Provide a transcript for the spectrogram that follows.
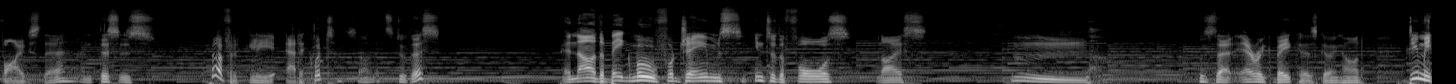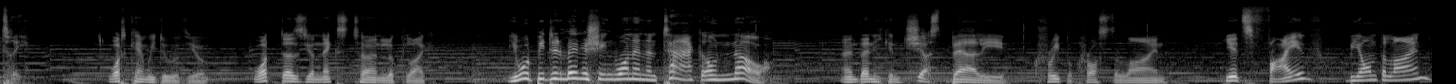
fives there, and this is perfectly adequate. So let's do this. And now the big move for James into the fours. Nice. Hmm. Who's that? Eric Baker is going hard. Dimitri, what can we do with you? What does your next turn look like? You would be diminishing one in attack. Oh no. And then he can just barely creep across the line. Here it's five beyond the line.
